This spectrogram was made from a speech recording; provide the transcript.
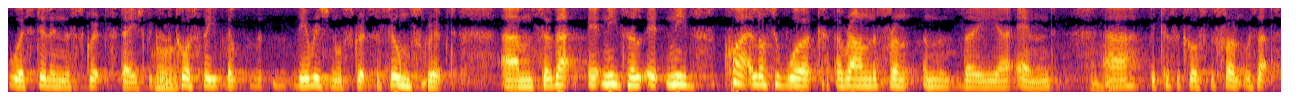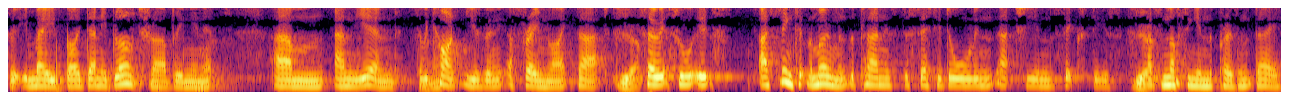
we're still in the script stage because, right. of course, the, the the original script's a film script, um, so that it needs a, it needs quite a lot of work around the front and the uh, end, mm-hmm. uh, because of course the front was absolutely made by Danny Blanchard being in right. it um, and the end. So mm-hmm. we can't use any, a frame like that. Yeah. So it's it's. I think at the moment the plan is to set it all in actually in the 60s. Yeah. Have nothing in the present day.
